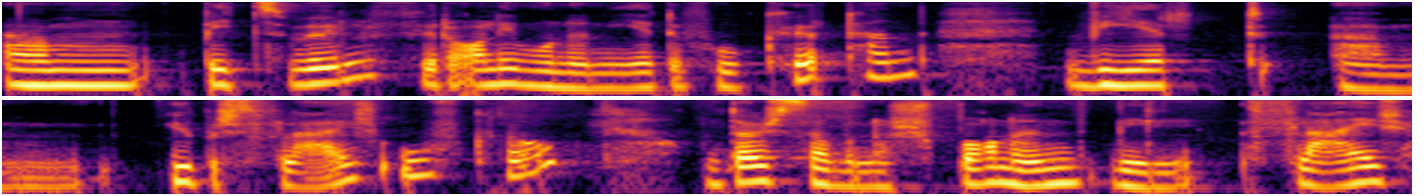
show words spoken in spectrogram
Ähm, B12, für alle, die noch nie davon gehört haben, wird ähm, über Fleisch aufgenommen. Und da ist es aber noch spannend, weil Fleisch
